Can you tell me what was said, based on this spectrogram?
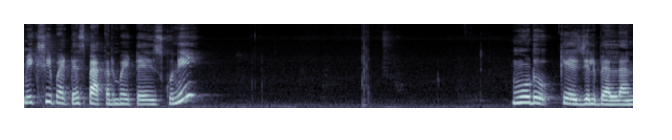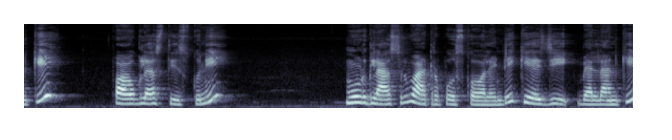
మిక్సీ పెట్టేసి పక్కన పెట్టేసుకుని మూడు కేజీల బెల్లానికి పావు గ్లాస్ తీసుకుని మూడు గ్లాసులు వాటర్ పోసుకోవాలండి. కేజీ బెల్లానికి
